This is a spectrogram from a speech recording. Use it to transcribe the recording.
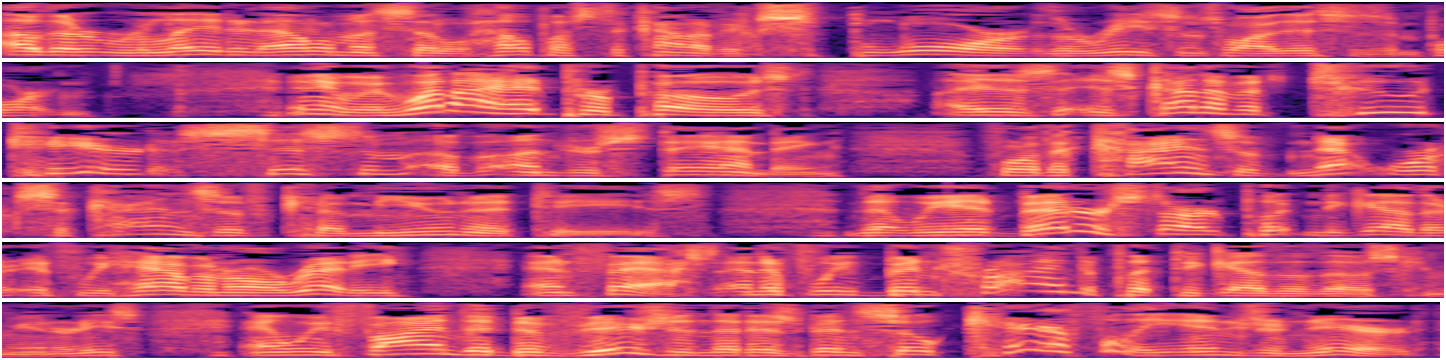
other related elements that'll help us to kind of explore the reasons why this is important. Anyway, what I had proposed is is kind of a two-tiered system of understanding for the kinds of networks, the kinds of communities that we had better start putting together if we haven't already, and fast. And if we've been trying to put together those communities, and we find the division that has been so carefully engineered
